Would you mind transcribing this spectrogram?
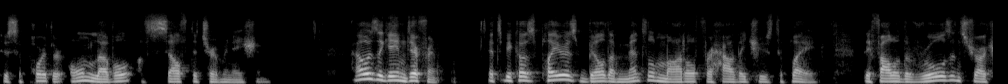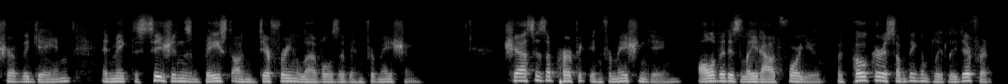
to support their own level of self determination. How is a game different? It's because players build a mental model for how they choose to play. They follow the rules and structure of the game and make decisions based on differing levels of information. Chess is a perfect information game. All of it is laid out for you, but poker is something completely different.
